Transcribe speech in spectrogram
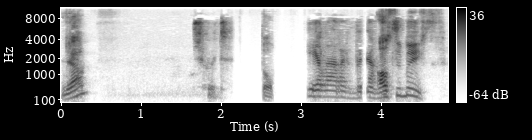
Ja? Is goed. Heel erg bedankt. Alsjeblieft.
